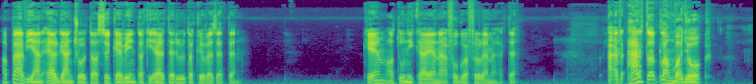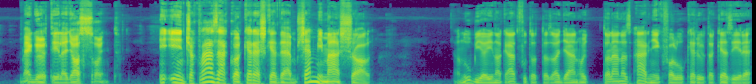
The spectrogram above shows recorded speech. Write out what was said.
A pávián elgáncsolta a szökevényt, aki elterült a kövezeten. Kem a tunikájánál fogva fölemelte. Ár ártatlan vagyok! Megöltél egy asszonyt. Én csak vázákkal kereskedem, semmi mással. A nubiainak átfutott az agyán, hogy talán az árnyékfaló került a kezére,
